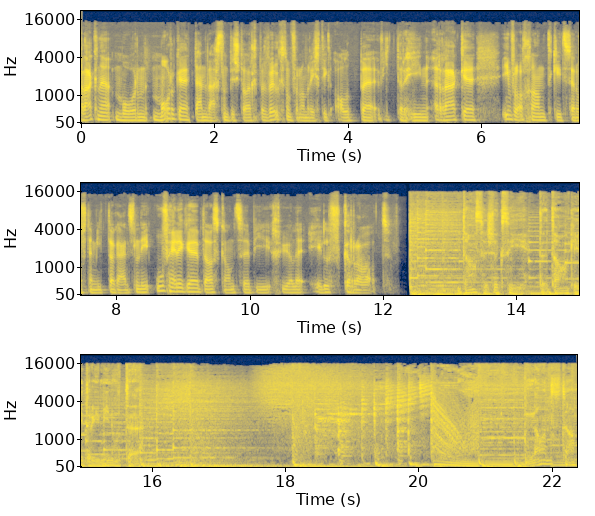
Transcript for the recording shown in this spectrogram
regnen, morgen, morgen. Dann wechseln bis stark bewölkt und vor allem Richtung Alpen weiterhin Regen. Im Flachland gibt es dann auf den Mittag einzelne Aufhellungen. Das Ganze bei kühlen 11 Grad. Das war der Tag in 3 Minuten. Nonstop.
